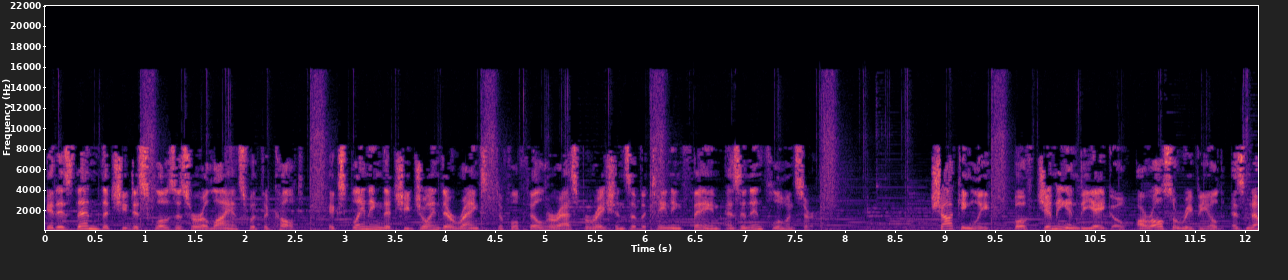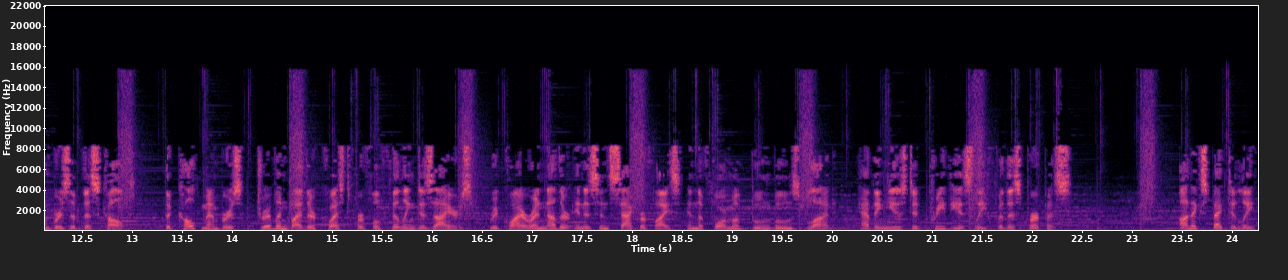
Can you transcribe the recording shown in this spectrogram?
It is then that she discloses her alliance with the cult, explaining that she joined their ranks to fulfill her aspirations of attaining fame as an influencer. Shockingly, both Jimmy and Diego are also revealed as members of this cult. The cult members, driven by their quest for fulfilling desires, require another innocent sacrifice in the form of Boom Boom's blood, having used it previously for this purpose. Unexpectedly,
